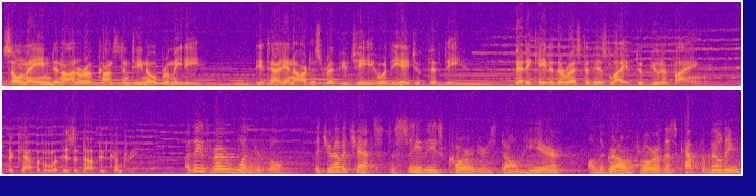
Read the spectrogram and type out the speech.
so named in honor of Constantino Brumidi, the Italian artist refugee who at the age of 50 dedicated the rest of his life to beautifying the capital of his adopted country. I think it's very wonderful that you have a chance to see these corridors down here on the ground floor of this Capitol building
